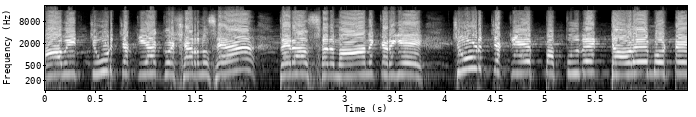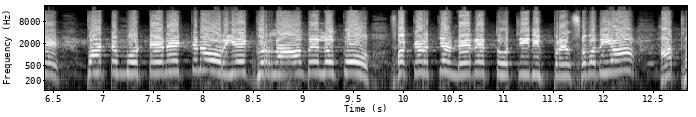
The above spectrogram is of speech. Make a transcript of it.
ਆ ਵੀ ਚੂੜ ਚੱਕਿਆ ਗੁਰਸ਼ਰਨ ਸਿਆ ਤੇਰਾ ਸਨਮਾਨ ਕਰੀਏ। ਚੂੜ ਚੱਕਿਏ ਪੱਪੂ ਦੇ ਡਾਲੇ ਮੋਟੇ, ਪੱਟ ਮੋਟੇ ਨੇ ਘਨੌਰੀਏ ਗੁਰਲਾਲ ਦੇ ਲੋਕੋ। ਫਕਰ ਝੰਡੇ ਦੇ ਤੋਚੀ ਦੀ ਪ੍ਰਿੰਸ ਵਧੀਆ, ਹੱਥ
